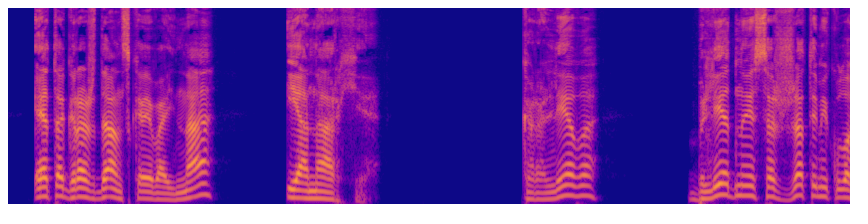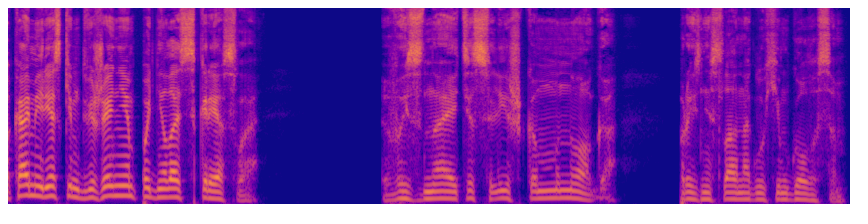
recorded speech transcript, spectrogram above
— это гражданская война и анархия. Королева, бледная, со сжатыми кулаками, резким движением поднялась с кресла. — Вы знаете слишком много, — произнесла она глухим голосом.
